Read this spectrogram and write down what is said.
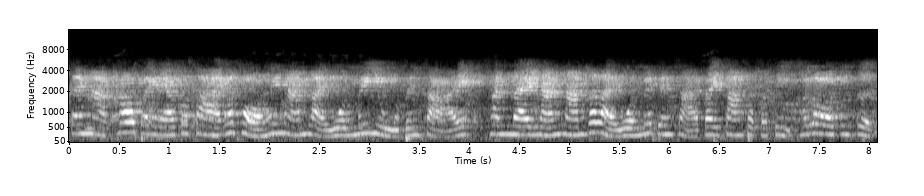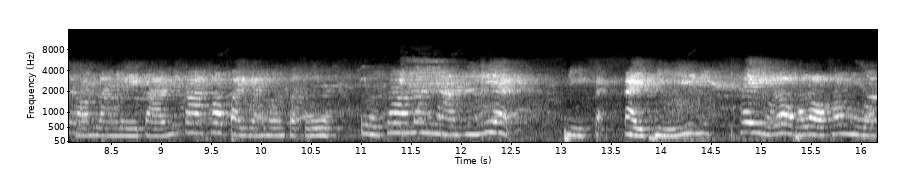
แต่หากเข้าไปแล้วก็ตายก็ขอให้น้ำไหลวนไม่อยู่เป็นสาย ทันใดนั้นน้ำก็ไหลวนไม่เป็นสายไปตามปกติพระรอจึงเกิดความลังเลใจไม่กล้าเข้าไปยังเมืองศัตรูปู่เจ้านั่งงานจึงเรียกผีไก่ผีให้ล่อพระรอเข้าเมือง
